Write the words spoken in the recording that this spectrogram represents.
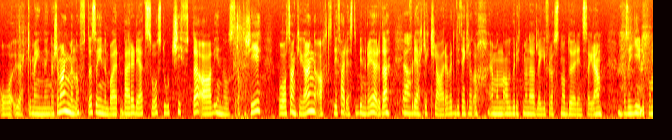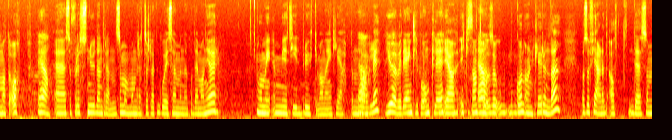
å øke mengden engasjement, men ofte så innebærer det et så stort skifte av innholdsstrategi og tankegang at de færreste begynner å gjøre det. Ja. For de er ikke klar over De tenker at åh, ja, men algoritmen ødelegger for oss, nå dør Instagram. Og så gir de på en måte opp. Ja. Eh, så for å snu den trenden så må man rett og slett gå i sømmene på det man gjør. Hvor my mye tid bruker man egentlig i appen ja. daglig? Gjør vi det egentlig på ordentlig? Ja, ikke sant. Ja. Og så Gå en ordentlig runde, og så fjerne alt det som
